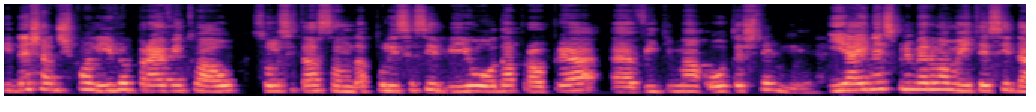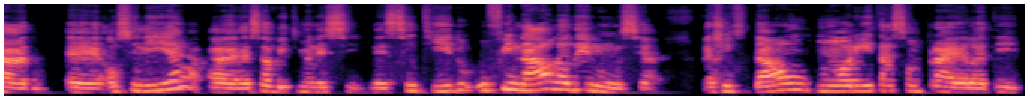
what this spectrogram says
e deixar disponível para eventual solicitação da Polícia Civil ou da própria é, vítima ou testemunha. E aí, nesse primeiro momento, esse dado é, auxilia é, essa vítima nesse, nesse sentido. O final da denúncia a gente dá um, uma orientação para ela de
